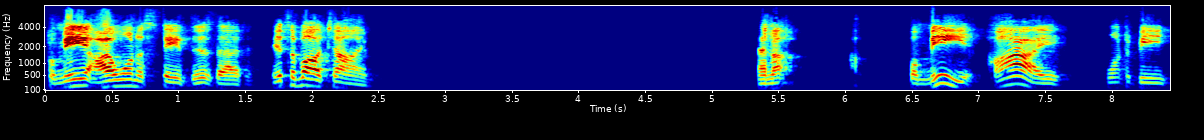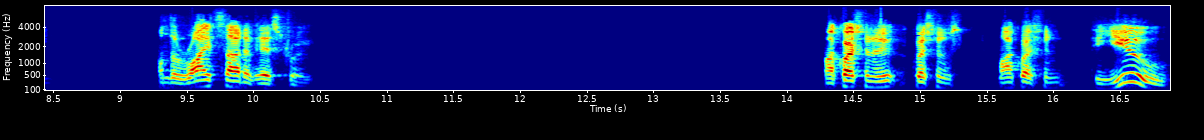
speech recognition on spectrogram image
For me, I want to state this that it's about time. And I, for me, I want to be on the right side of history. My question, questions, my question to you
